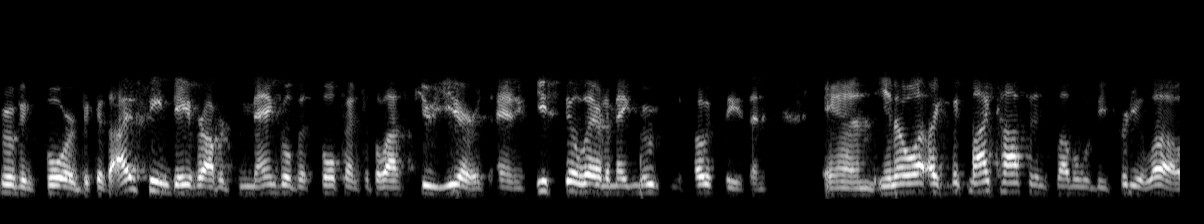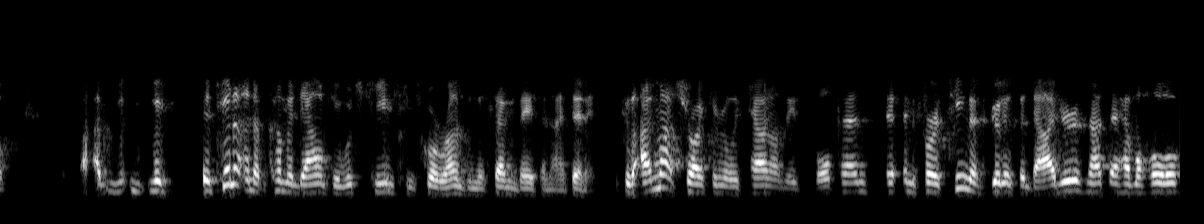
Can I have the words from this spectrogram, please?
moving forward because I've seen Dave Roberts mangle this bullpen for the last few years, and he's still there to make moves in the postseason. And you know what? Like my confidence level would be pretty low. Uh, it's going to end up coming down to which teams can score runs in the seventh, eighth, and ninth inning. Because I'm not sure I can really count on these bullpens. And for a team as good as the Dodgers, not to have a whole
